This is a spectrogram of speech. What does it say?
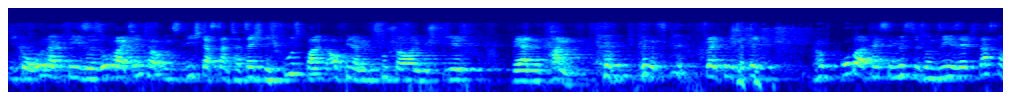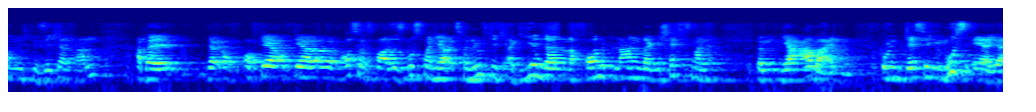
die Corona-Krise so weit hinter uns liegt, dass dann tatsächlich Fußball auch wieder mit Zuschauern gespielt werden kann. Vielleicht bin ich tatsächlich oberpessimistisch und sehe selbst das noch nicht gesichert an, aber auf der, auf der äh, Ausgangsbasis muss man ja als vernünftig agierender, nach vorne planender Geschäftsmann ähm, ja arbeiten. Und deswegen muss er ja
